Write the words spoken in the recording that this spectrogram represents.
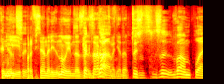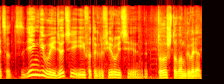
коммерции. профессионализм, ну, именно за- Как- зарабатывание, да? То есть за- вам платят деньги, вы идете и фотографируете то, что вам говорят.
